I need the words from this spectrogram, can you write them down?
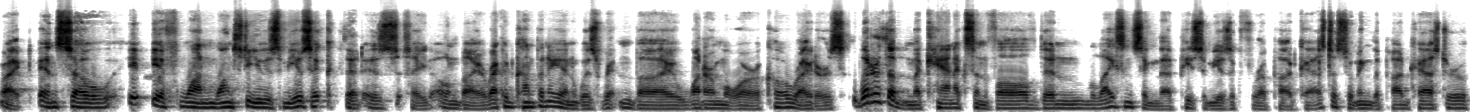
Right. And so if one wants to use music that is, say, owned by a record company and was written by one or more co writers, what are the mechanics involved in licensing that piece of music for a podcast, assuming the podcaster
